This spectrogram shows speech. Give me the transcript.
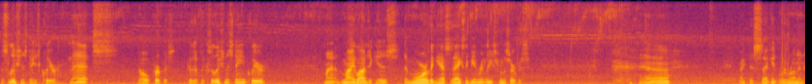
The solution stays clear. That's the whole purpose. Because if the solution is staying clear, my, my logic is that more of the gas is actually being released from the surface. Uh, right this second we're running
